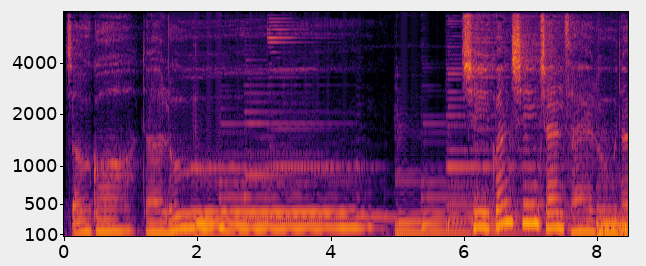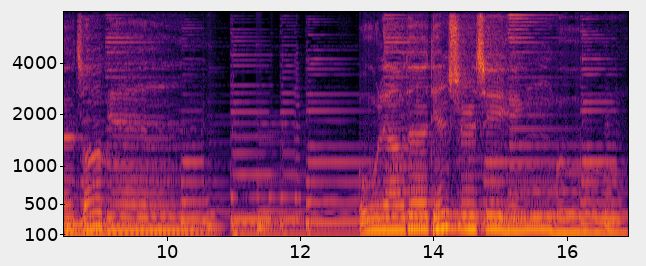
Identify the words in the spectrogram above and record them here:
走过的路，习惯性站在路的左边，无聊的电视机荧幕。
